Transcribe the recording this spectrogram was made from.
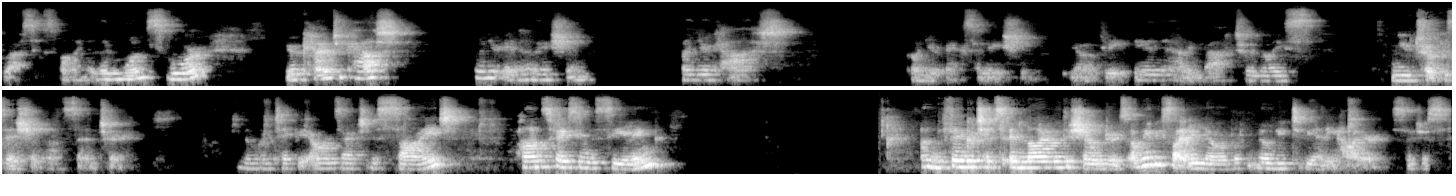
thoracic spine. And then once more, your counter cat on your inhalation and your cat on your exhalation. Lovely. Inhaling back to a nice neutral position at center. And then we're going to take the arms out to the side, palms facing the ceiling. And the fingertips in line with the shoulders, or maybe slightly lower, but no need to be any higher. So just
